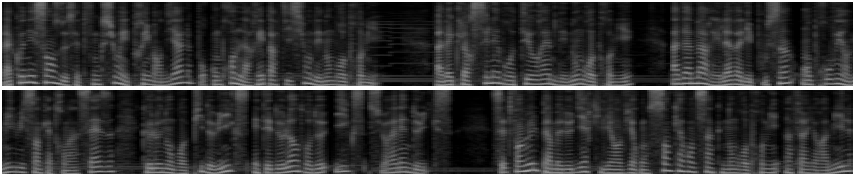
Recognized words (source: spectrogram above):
La connaissance de cette fonction est primordiale pour comprendre la répartition des nombres premiers. Avec leur célèbre théorème des nombres premiers, Adamar et Lavallée-Poussin ont prouvé en 1896 que le nombre pi de x était de l'ordre de x sur ln de x. Cette formule permet de dire qu'il y a environ 145 nombres premiers inférieurs à 1000,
